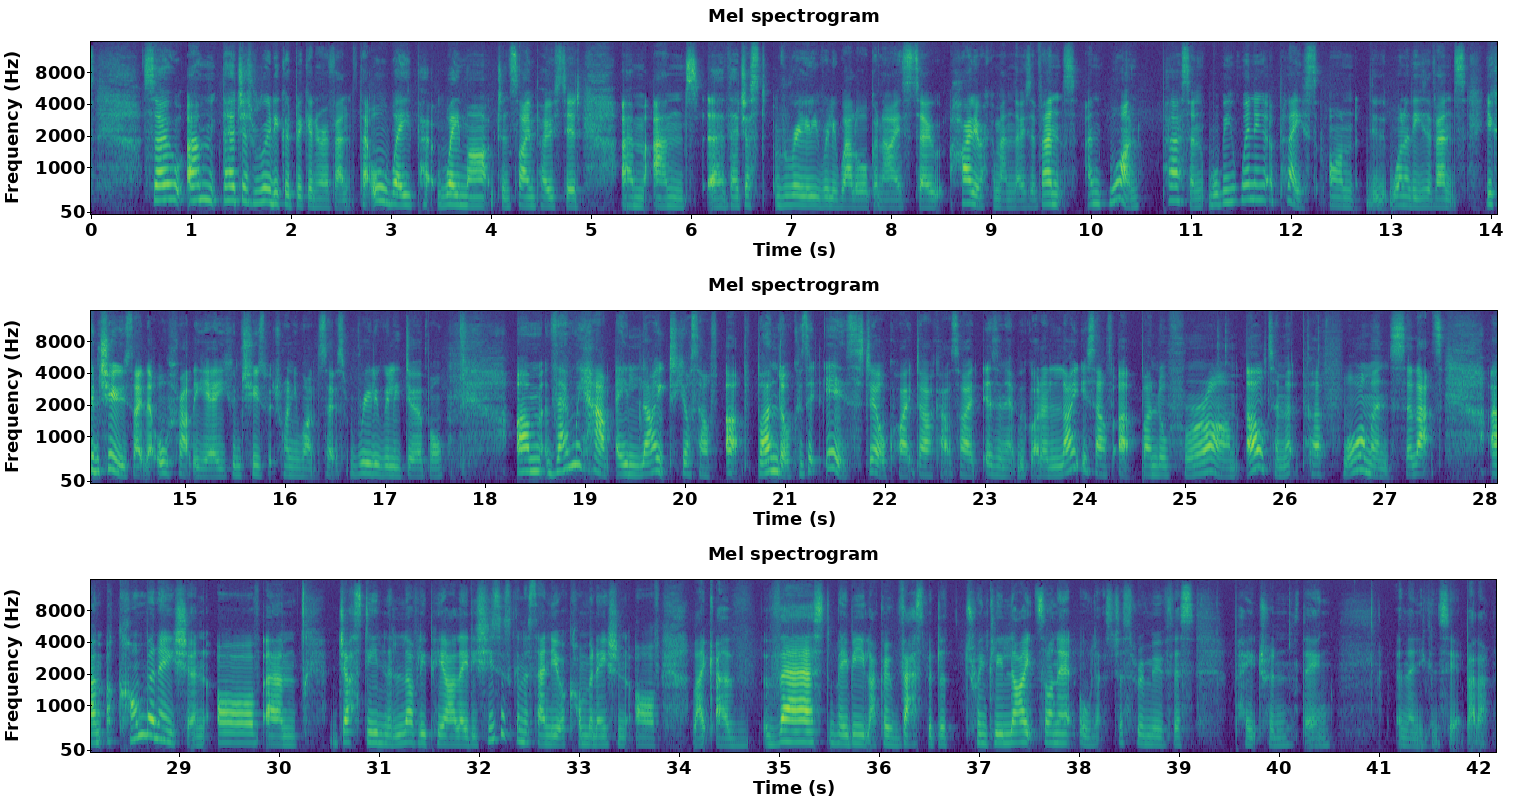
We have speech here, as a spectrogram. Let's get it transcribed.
So um, they're just really good beginner events. They're all way, way marked and signposted, um, and uh, they're just really, really well organised. So highly recommend those events. And one person will be winning a place on one of these events. You can choose, like they're all throughout the year. You can choose which one you want. So it's really, really doable. Um, then we have a light yourself up bundle because it is still quite dark outside, isn't it? We've got a light yourself up bundle from Ultimate Performance. So that's um, a combination of um, Justine, the lovely PR lady. She's just going to send you a combination of like a vest, maybe like a vest with the twinkly lights on it. Oh, let's just remove this patron thing and then you can see it better.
